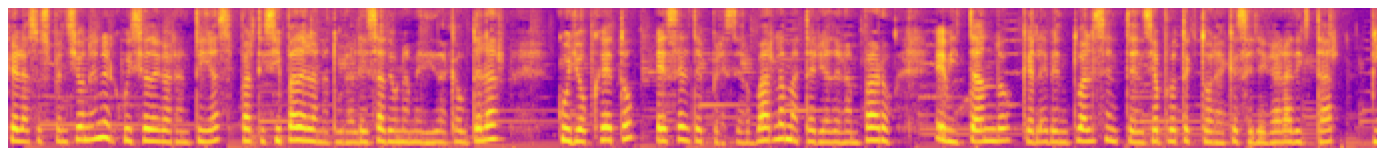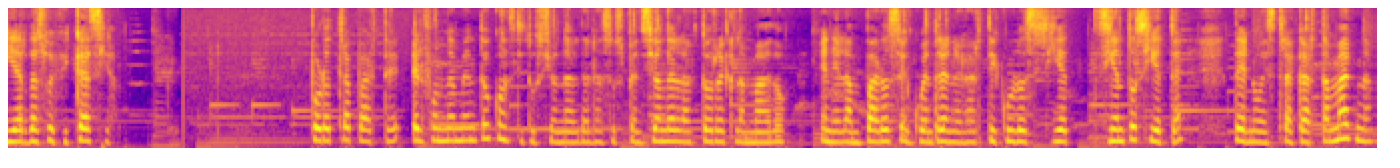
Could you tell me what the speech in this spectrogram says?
que la suspensión en el juicio de garantías participa de la naturaleza de una medida cautelar, cuyo objeto es el de preservar la materia del amparo, evitando que la eventual sentencia protectora que se llegara a dictar pierda su eficacia. Por otra parte, el fundamento constitucional de la suspensión del acto reclamado en el amparo se encuentra en el artículo 107 de nuestra Carta Magna,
